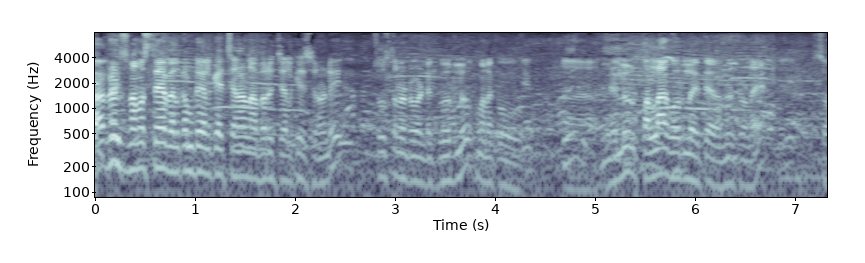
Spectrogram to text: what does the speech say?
హాయ్ ఫ్రెండ్స్ నమస్తే. Welcome to LK channel. నా పేరు ఎల్కేశ్వర అండి చూస్తున్నటువంటి గొర్రెలు మనకు నెల్లూరు పల్లా గొర్రెలు అయితే ఉన్నట్టున్నాయి. సో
